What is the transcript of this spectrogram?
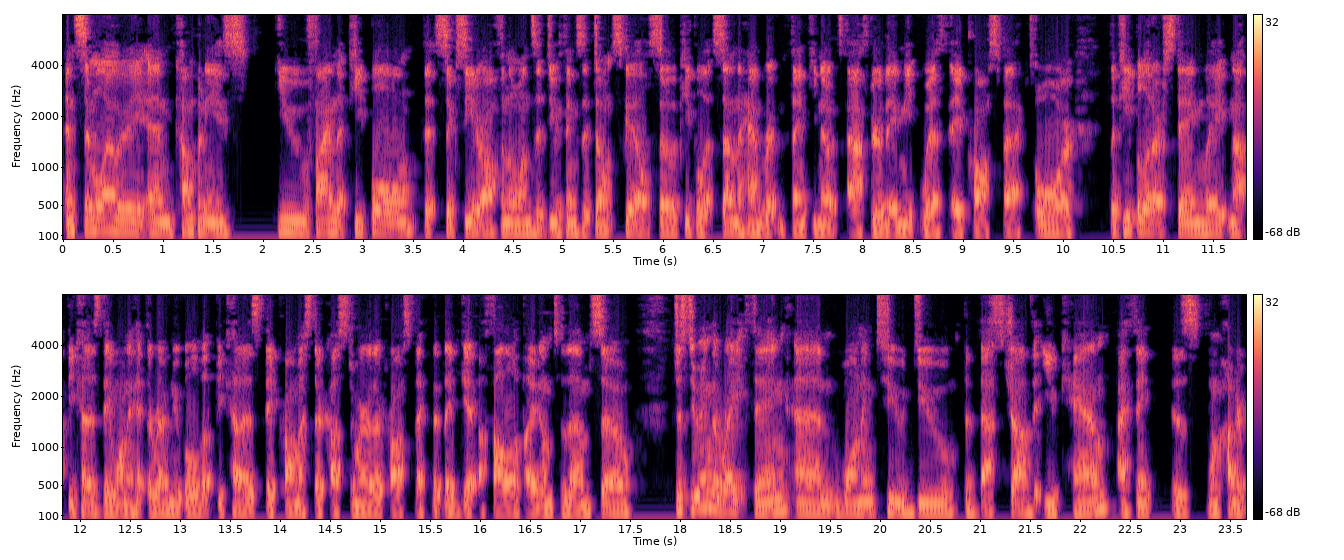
and similarly, in companies, you find that people that succeed are often the ones that do things that don't scale. So the people that send the handwritten thank you notes after they meet with a prospect, or the people that are staying late not because they want to hit the revenue goal, but because they promised their customer or their prospect that they'd get a follow up item to them. So just doing the right thing and wanting to do the best job that you can, I think, is 100%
